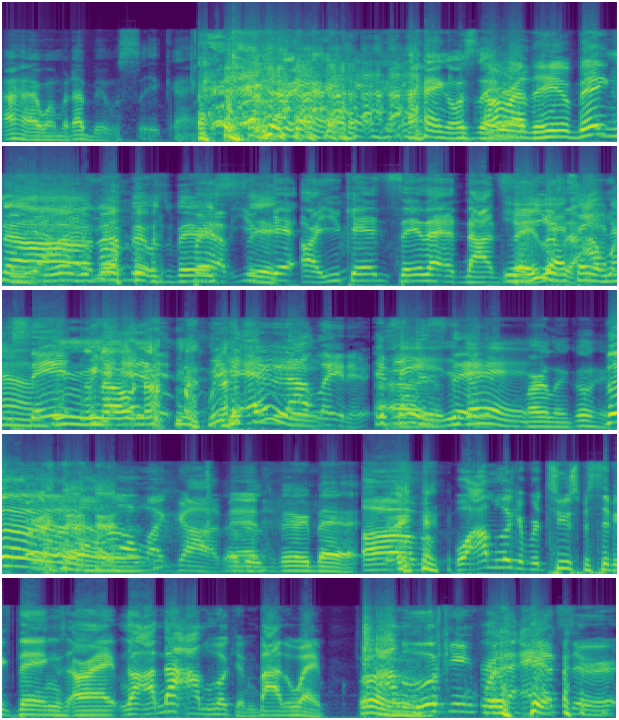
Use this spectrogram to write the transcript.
I had one, but that bit was sick. I ain't, I ain't gonna say I'd that. rather hear bacon. Nah, that bit was very Bruh, you sick. can't. All right, you can't say that and not Yeah, say. you gotta Listen, say I it now. Say it. We No, can no, it. no. We can Just edit say it out later. If Just you say it. Go say ahead. Merland, go ahead. oh my god, that man. was very bad. Um, well, I'm looking for two specific things. All right, no, I'm not. I'm looking. By the way, I'm looking for the answer,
